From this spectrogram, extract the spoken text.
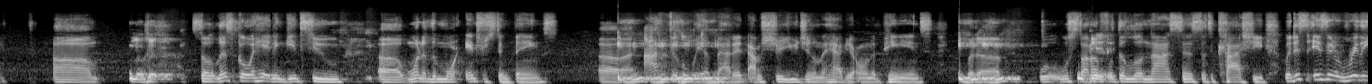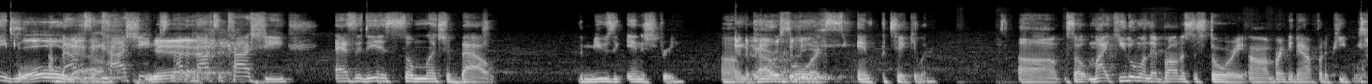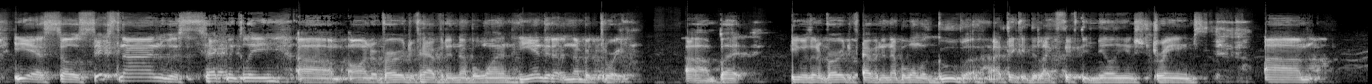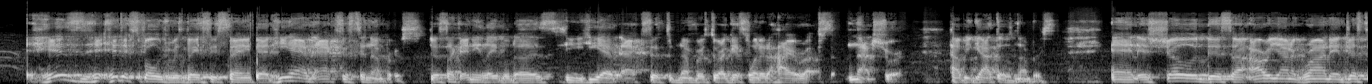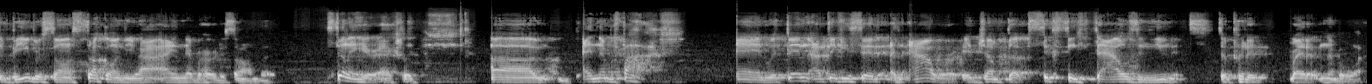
Um, A little bit. so let's go ahead and get to uh, one of the more interesting things. Uh, I feel a way about it. I'm sure you gentlemen have your own opinions, but uh, we'll, we'll start off with a little nonsense of Tekashi. But this isn't really Whoa, about. Tekashi. It's not about Tekashi as it is so much about the music industry um, And the powers be. Billboard in particular. Um, so, Mike, you the one that brought us the story. Um, break it down for the people. Yeah, so six nine was technically um, on the verge of having a number one. He ended up number three, um, but he was on the verge of having a number one with Gooba. I think it did like fifty million streams. Um, his his exposure was basically saying that he has access to numbers, just like any label does. He he had access to numbers through, I guess, one of the higher ups. Not sure how he got those numbers, and it showed this uh, Ariana Grande and Justin Bieber song "Stuck on You." I, I ain't never heard the song, but still ain't here actually. Um, at number five, and within I think he said an hour, it jumped up sixty thousand units to put it right at number one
